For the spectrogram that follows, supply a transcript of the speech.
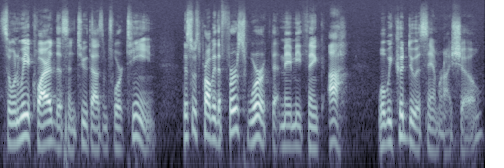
So when we acquired this in 2014, this was probably the first work that made me think, ah, well, we could do a samurai show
